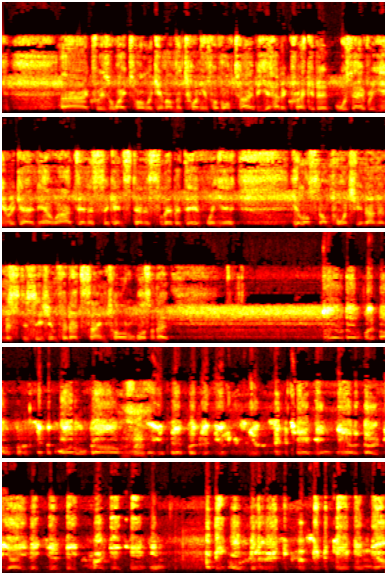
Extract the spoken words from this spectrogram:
uh, cruiserweight title again on the 20th of October. You had a crack at it. It was over a year ago now. Uh, Denis against Denis Lebedev when you you lost on points unanimous decision for that same title, wasn't it? Yeah, that was, that was for the super titles. Um, Mhm. I guess that Lebedev, he was, he was the super champion. You know, the WBA, they, they promote their champion. I think I was going to Usyk the super champion now.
